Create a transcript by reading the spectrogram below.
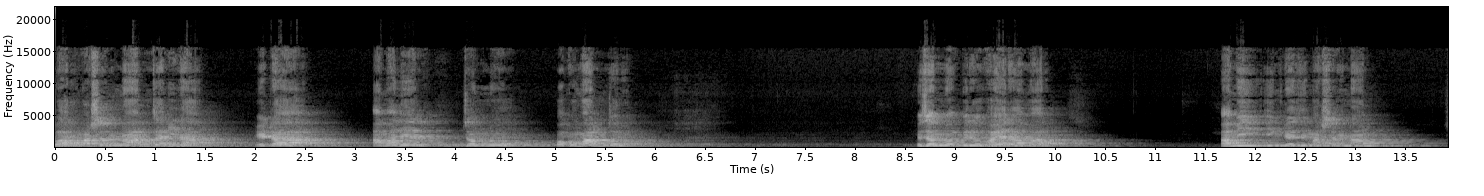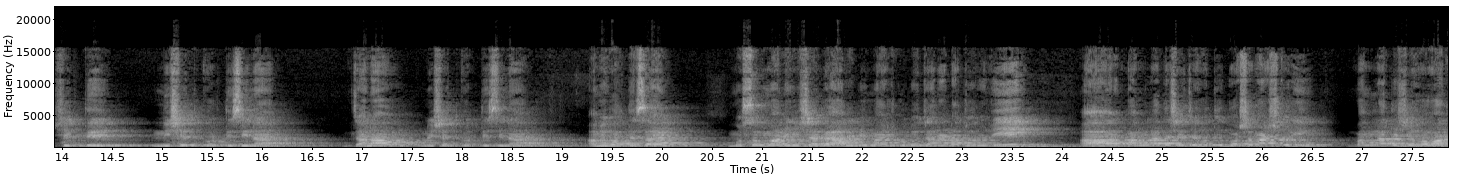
বারো মাসের নাম জানি না, এটা আমাদের জন্য অপমানজনক। এজন্য প্রিয় ভাইয়েরা আমার, আমি ইংরেজি মাসের নাম শিখতে নিষেধ করতেছি না, জানাও নিষেধ করতেছি না। আমি বলতে চাই, মুসলমান হিসাবে আরবি মাসগুলো জানাটা জরুরি। আর বাংলাদেশে যেহেতু বসবাস করি, বাংলাদেশে হওয়ার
